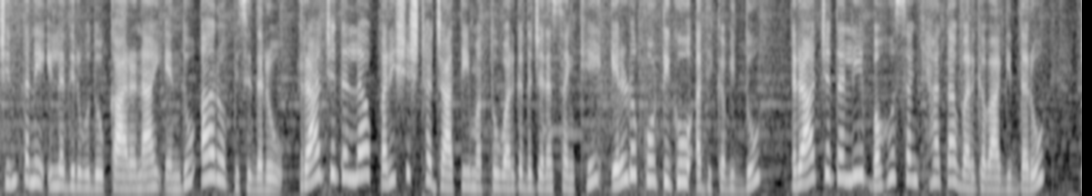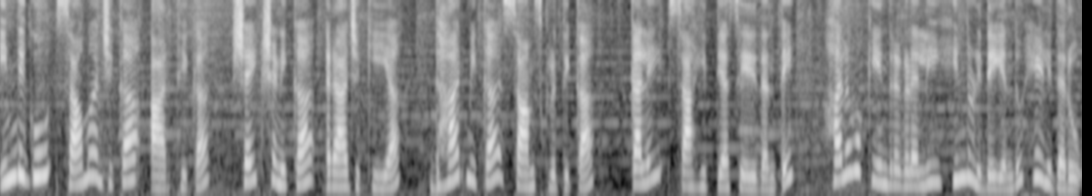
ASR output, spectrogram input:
ಚಿಂತನೆ ಇಲ್ಲದಿರುವುದು ಕಾರಣ ಎಂದು ಆರೋಪಿಸಿದರು. ರಾಜ್ಯದಲ್ಲ ಪರಿಶಿಷ್ಟ ಜಾತಿ ಮತ್ತು ವರ್ಗದ ಜನಸಂಖ್ಯೆ ಎರಡು ಕೋಟಿಗೂ ಅಧಿಕವಿದ್ದು, ರಾಜ್ಯದಲ್ಲಿ ಬಹುಸಂಖ್ಯಾತ ವರ್ಗವಾಗಿದ್ದರೂ ಇಂದಿಗೂ ಸಾಮಾಜಿಕ, ಆರ್ಥಿಕ, ಶೈಕ್ಷಣಿಕ, ರಾಜಕೀಯ, ಧಾರ್ಮಿಕ, ಸಾಂಸ್ಕೃತಿಕ, ಕಲೆ, ಸಾಹಿತ್ಯ ಸೇರಿದಂತೆ ಹಲವು ಕೇಂದ್ರಗಳಲ್ಲಿ ಹಿಂದುಳಿದೆ ಎಂದು ಹೇಳಿದರು.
